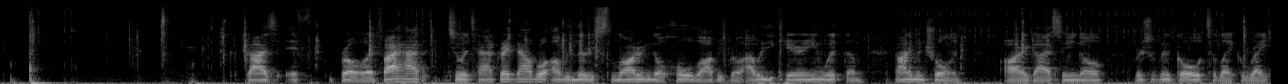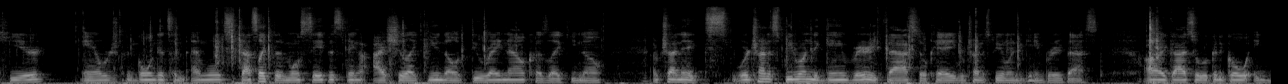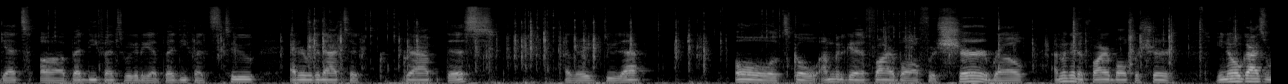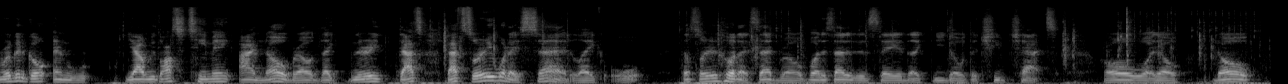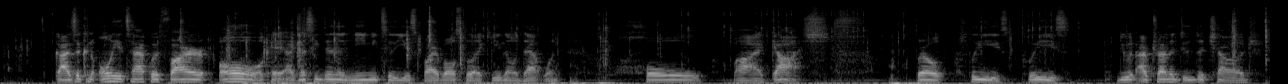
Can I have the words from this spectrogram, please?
Guys, if bro, if I had to attack right now, bro, I'll be literally slaughtering the whole lobby, bro. I would be carrying with them. Not even trolling. Alright, guys, so you know, we're just gonna go to like right here. And we're just gonna go and get some emeralds. That's like the most safest thing I should like, you know, do right now. Cause like, you know, I'm trying to, we're trying to speed run the game very fast, okay? We're trying to speed run the game very fast. Alright, guys, so we're gonna go and get uh, bed defense. We're gonna get bed defense too. And then we're gonna have to grab this. I already do that. Oh, let's go. I'm gonna get a fireball for sure, bro. I'm gonna get a fireball for sure. You know, guys, we're gonna go and yeah, we lost a teammate. I know, bro. Like, literally, that's that's literally what I said. Like, that's literally what I said, bro. But instead of just saying like, you know, the cheap chats. Oh, yo, no, Guys, I can only attack with fire. Oh, okay. I guess he didn't need me to use fireballs for like, you know, that one. Oh my gosh. Bro, please, please. Dude, I'm trying to do the challenge.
